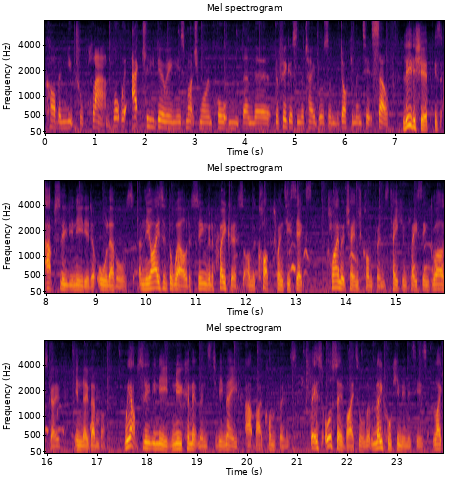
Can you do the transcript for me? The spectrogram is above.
carbon neutral plan. What we're actually doing is much more important than the, the figures and the tables and the document itself. Leadership is absolutely needed at all levels, and the eyes of the world are soon going to focus on the COP26 climate change conference taking place in Glasgow in November. We absolutely need new commitments to be made at that conference, but it's also vital that local communities like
